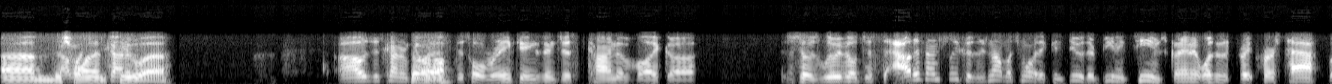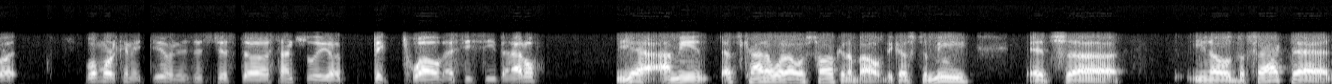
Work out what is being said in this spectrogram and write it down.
Um, just wanted to. of- uh I was just kind of Go going ahead. off this whole rankings and just kind of like, uh, so is Louisville just out essentially? Because there's not much more they can do. They're beating teams. Granted, it wasn't a great first half, but what more can they do? And is this just uh, essentially a Big 12 SEC battle? Yeah, I mean that's kind of what I was talking about because to me, it's uh, you know the fact that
